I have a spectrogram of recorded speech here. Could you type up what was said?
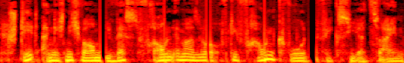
versteht eigentlich nicht, warum die Westfrauen immer so auf die Frauenquote fixiert seien.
